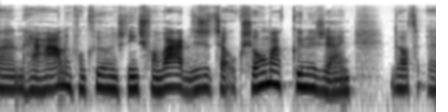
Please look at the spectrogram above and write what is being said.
een herhaling van Keuringsdienst van Waarde. Dus het zou ook zomaar kunnen zijn dat uh,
